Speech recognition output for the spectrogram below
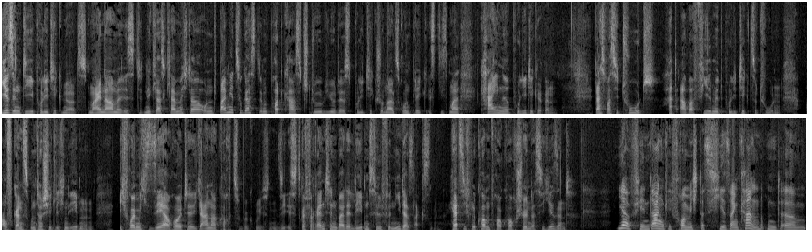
Hier sind die Politik-Nerds. Mein Name ist Niklas Kleimächter und bei mir zu Gast im Podcast-Studio des Politikjournals Rundblick ist diesmal keine Politikerin. Das, was sie tut, hat aber viel mit Politik zu tun, auf ganz unterschiedlichen Ebenen. Ich freue mich sehr, heute Jana Koch zu begrüßen. Sie ist Referentin bei der Lebenshilfe Niedersachsen. Herzlich willkommen, Frau Koch, schön, dass Sie hier sind. Ja, vielen Dank. Ich freue mich, dass ich hier sein kann und ähm,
